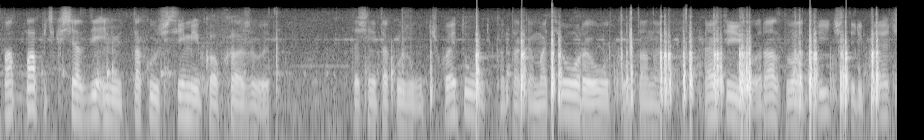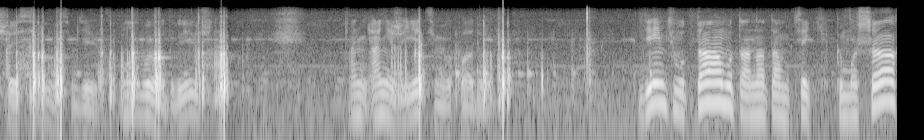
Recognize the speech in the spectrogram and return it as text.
Пап- папочка сейчас где-нибудь такую же семейку обхаживает. Точнее, такую же уточку. А это утка, такая матерая утка, вот она. Это ее. Раз, два, три, четыре, пять, шесть, семь, восемь, девять. Ну, выводы где видишь? Они, они же яйцами выкладывают. Где-нибудь вот там вот, она там в всяких камышах.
